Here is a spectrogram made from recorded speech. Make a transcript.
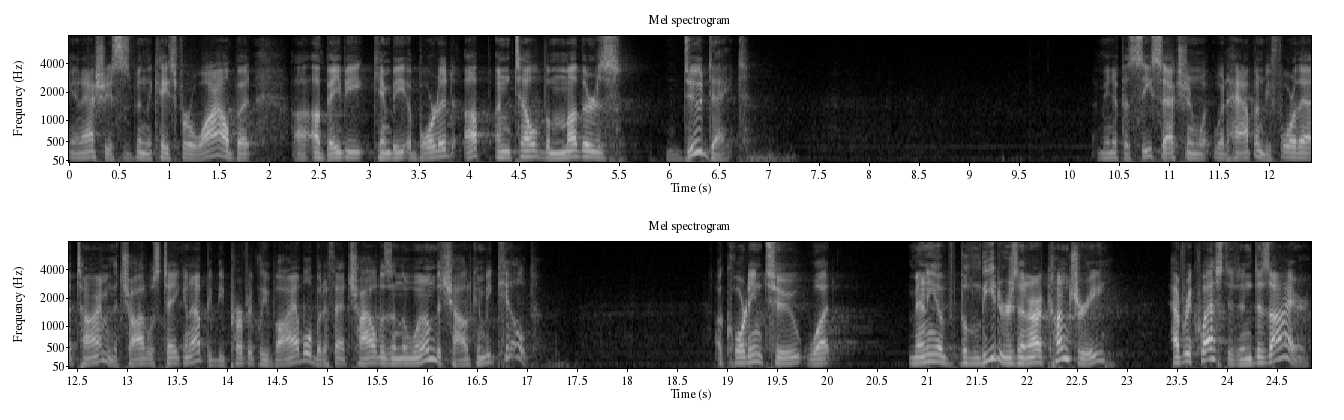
and actually this has been the case for a while, but uh, a baby can be aborted up until the mother's due date. I mean, if a C section w- would happen before that time and the child was taken up, he'd be perfectly viable, but if that child is in the womb, the child can be killed. According to what many of the leaders in our country have requested and desired.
